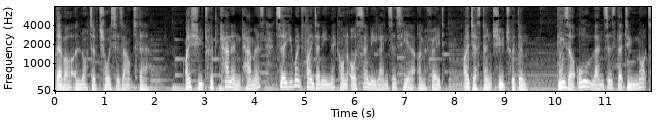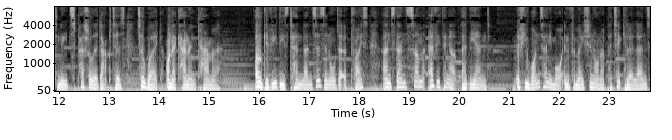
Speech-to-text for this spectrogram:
there are a lot of choices out there. I shoot with Canon cameras, so you won't find any Nikon or Sony lenses here, I'm afraid. I just don't shoot with them. These are all lenses that do not need special adapters to work on a Canon camera. I'll give you these 10 lenses in order of price and then sum everything up at the end. If you want any more information on a particular lens,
